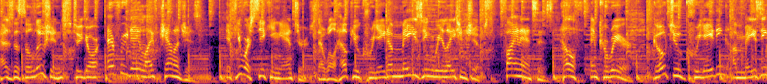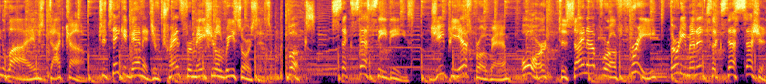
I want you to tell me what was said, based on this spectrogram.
has the solutions to your everyday life challenges. If you are seeking answers that will help you create amazing relationships, finances, health, and career, go to creatingamazinglives.com to take advantage of transformational resources, books, success CDs, GPS program, or to sign up for a free 30 minute success session.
